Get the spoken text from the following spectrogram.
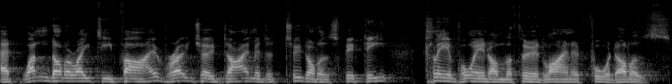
at $1.85, Rojo Diamond at $2.50, Clairvoyant on the third line at $4.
